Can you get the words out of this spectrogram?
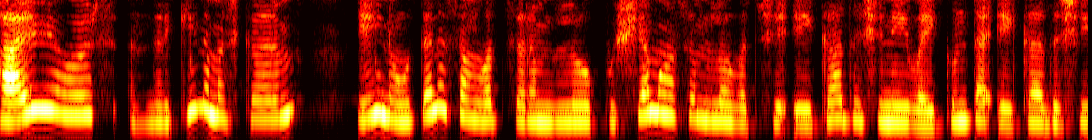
హాయ్ వ్యూవర్స్ అందరికీ నమస్కారం. ఈ నూతన సంవత్సరంలో పుష్యమాసంలో వచ్చే ఏకాదశిని వైకుంఠ ఏకాదశి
